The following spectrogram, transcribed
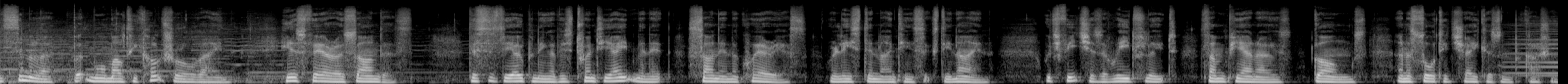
In similar but more multicultural vein, here's Pharoah Sanders. This is the opening of his 28-minute Sun in Aquarius, released in 1969, which features a reed flute, thumb pianos, gongs, and assorted shakers and percussion.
